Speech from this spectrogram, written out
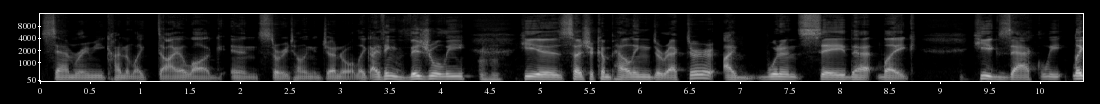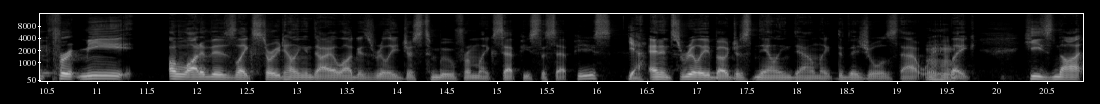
Sam Raimi kind of like dialogue and storytelling in general. Like I think visually Mhm. he is such a compelling director. I wouldn't say that like he exactly like for me a lot of his like storytelling and dialogue is really just to move from like set piece to set piece. Yeah. And it's really about just nailing down like the visuals that way. Mhm. Like he's not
